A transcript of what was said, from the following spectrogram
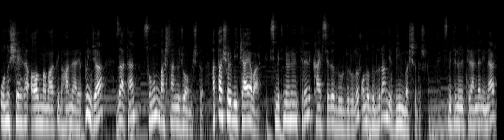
onu şehre almamak gibi hamleler yapınca zaten sonun başlangıcı olmuştu. Hatta şöyle bir hikaye var. İsmet İnönü'nün treni Kayseri'de durdurulur. Onu da durduran bir binbaşıdır. İsmet İnönü trenden iner,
